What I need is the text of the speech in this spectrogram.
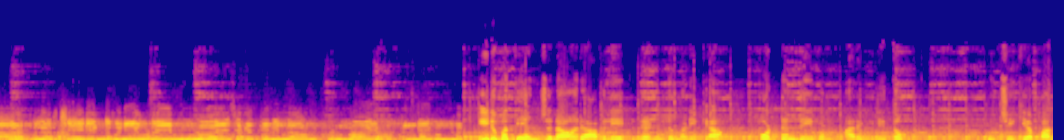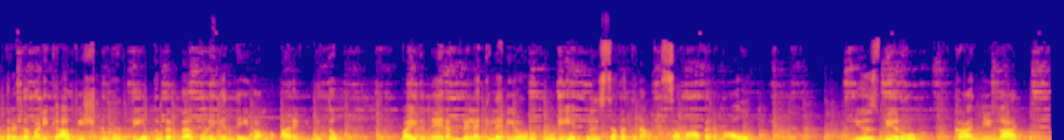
നാളെ പുലർച്ചെ രണ്ടു മണിയോടെ മൂന്നായ ജഗത്തിനെല്ലാം പൂർണായ പൊട്ടൻ ദൈവം ഇരുപത്തിയഞ്ചിന് രാവിലെ രണ്ടു മണിക്ക് പൊട്ടൻ ദൈവം അരങ്ങിലെത്തും. ഉച്ചയ്ക്ക് പന്ത്രണ്ട് മണിക്ക് വിഷ്ണുമൂർത്തി തുടർന്ന് ഗുളികൻ ദൈവം അരങ്ങിലെത്തും. വൈകുന്നേരം വിളക്കിലരിയോടുകൂടി ഉത്സവത്തിന് സമാപനമാവും. ന്യൂസ് ബ്യൂറോ കാഞ്ഞങ്ങാട്.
